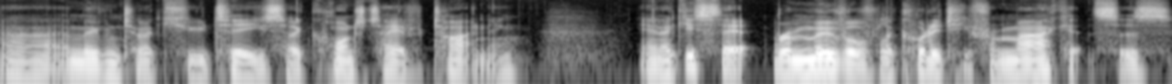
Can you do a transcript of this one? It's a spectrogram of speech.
uh, and moving to a QT, so quantitative tightening. And I guess that removal of liquidity from markets is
